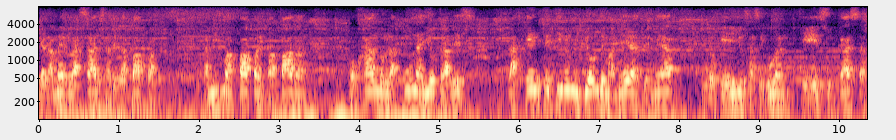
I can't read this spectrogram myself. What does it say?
y a lamer la salsa de la papa, la misma papa empapada, mojándola una y otra vez. La gente tiene un millón de maneras de mear en lo que ellos aseguran que es su casa.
